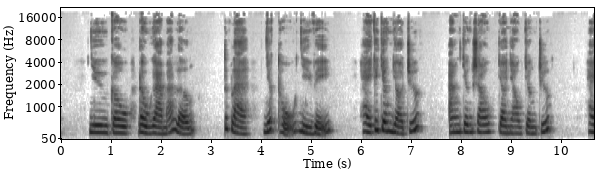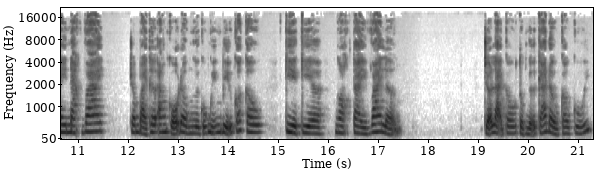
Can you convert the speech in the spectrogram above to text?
như câu đầu gà má lợn, tức là nhất thủ nhì vĩ, hay cái chân giò trước, ăn chân sau cho nhau chân trước, hay nạc vai, trong bài thơ ăn cổ đầu người của Nguyễn Biểu có câu kìa kìa ngọt tày vai lợn trở lại câu tục ngữ cá đầu câu cuối.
